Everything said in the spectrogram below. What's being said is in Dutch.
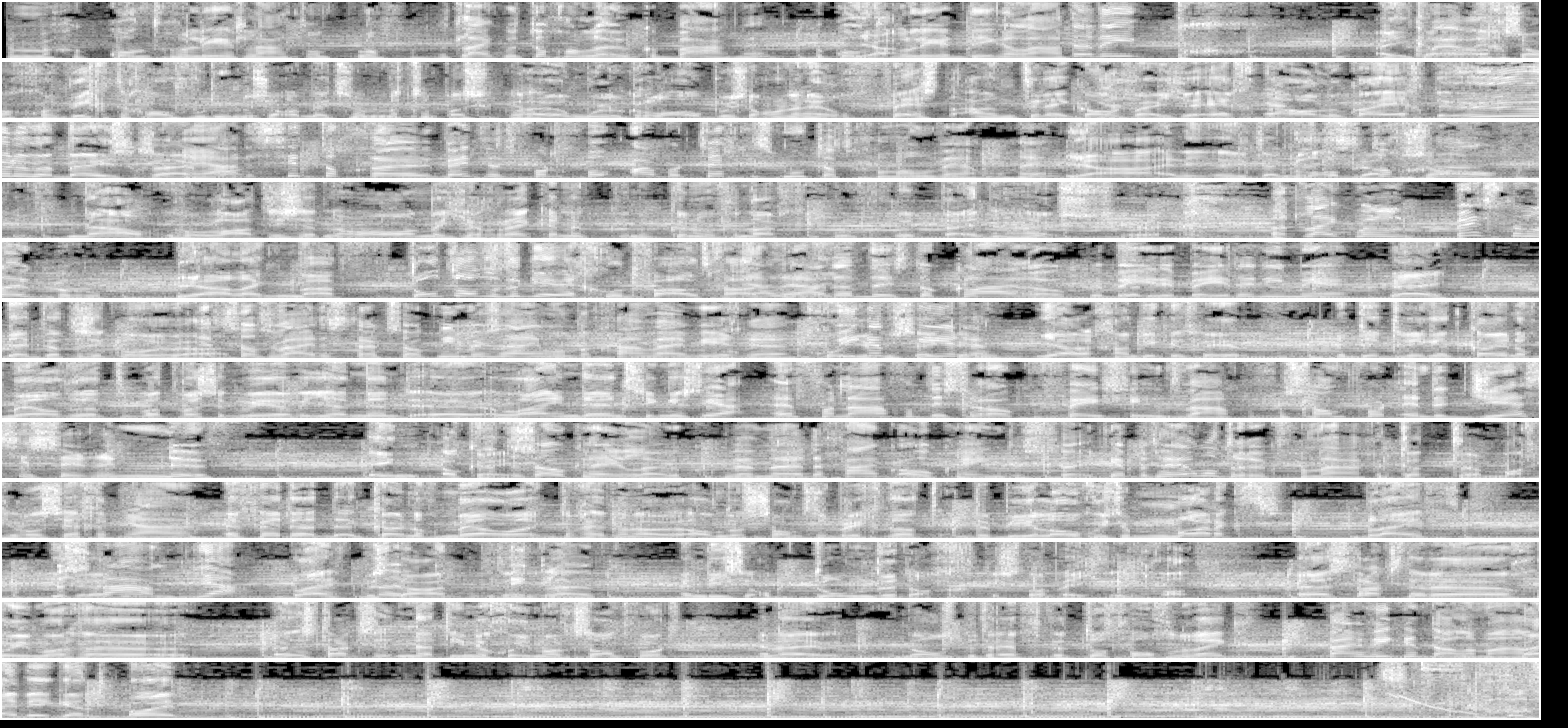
hem gecontroleerd laten ontploffen. Het lijkt me toch een leuke baan, hè? Gecontroleerd dingen laten. Die, je kan er echt zo gewichtig over doen. Zo met zo'n pas heel moeilijk lopen. Zo'n heel vest aantrekken. Ook, weet je. Echt, oh, dan kan je echt de uren mee bezig zijn. Ja, dat zit toch... Uh, weet het, voor, voor arbotechnisch moet dat gewoon wel, hè? Ja, en ik, ik denk, loop dat zo. Uh, nou, hoe laat is het? Nou, oh, een beetje rekken. Dan kunnen we vandaag vroeg uh, tijd naar huis. Dat lijkt me best een leuk beroep. Ja, lijkt me. Maar totdat het een keer echt goed fout gaat. Ja, dan, ja, dan is het ook klaar ook. Dan ben je, dan ben je er niet meer. Nee. Nee, dat is ook wel weer waar. Net zoals wij er straks ook niet meer zijn, want dan gaan wij weer uh, Goeie vieren. Ja, gaan weekend vieren. dit weekend kan je nog melden, dat, wat was ik weer, jij neemt uh, line dancing. Is... Ja, en vanavond is er ook een feestje in het Wapen van Zandvoort. En de jazz is er in Nuf. Okay. Dat is ook heel leuk. Dan, uh, daar ga ik ook heen. Dus uh, ik heb het helemaal druk vandaag. Dat uh, mag je wel zeggen. Ja. En verder kan je nog melden, nog even een ander bericht... dat de biologische markt blijft bestaan, ja. Blijft bestaan. Dat vind ik leuk. En die is op donderdag, dus dan weet je het in ieder geval. Straks naar de Goedemorgen... Straks na tien de Goedemorgen Zandvoort. En wij, wat ons betreft, tot volgende week. Fijn weekend allemaal. Fijn weekend. Hoi.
